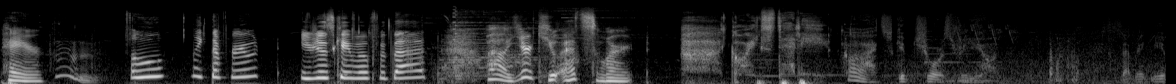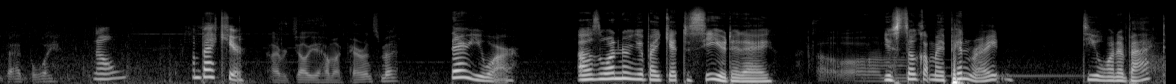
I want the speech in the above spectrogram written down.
pair. Hmm. Oh, like the fruit? You just came up with that? Wow, you're cute and smart. Going steady. Ah, I'd skip chores for you. Does that make me a bad boy? No, I'm back here. I ever tell you how my parents met? There you are. I was wondering if I'd get to see you today. Um, You've still got my pin, right? Do you want it back?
